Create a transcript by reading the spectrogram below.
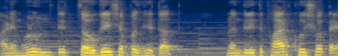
आणि म्हणून ते चौघेही शपथ घेतात. नंदिनी ते फार खुश होते.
